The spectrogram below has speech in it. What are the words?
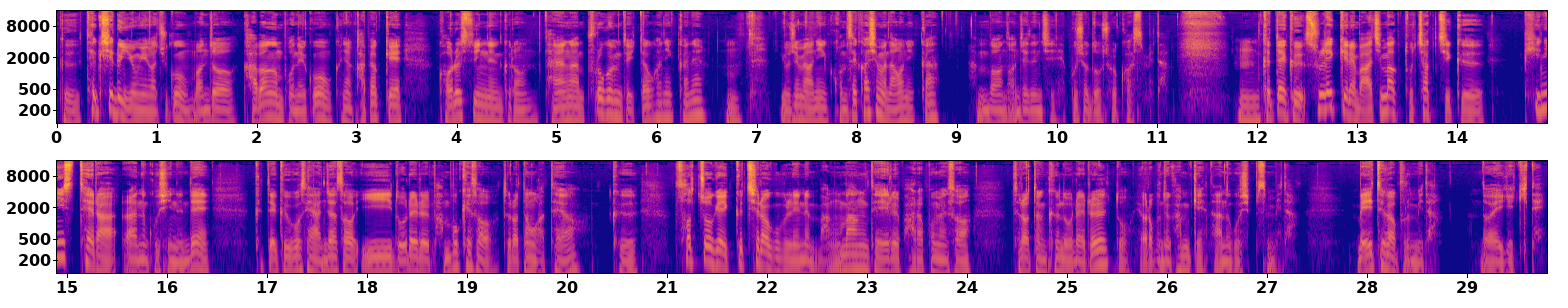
그 택시를 이용해가지고 먼저 가방은 보내고 그냥 가볍게 걸을 수 있는 그런 다양한 프로그램도 있다고 하니까는 음, 요즘에 많이 검색하시면 나오니까 한번 언제든지 해보셔도 좋을 것 같습니다. 음, 그때 그 순례길의 마지막 도착지 그 피니스테라라는 곳이 있는데 그때 그곳에 앉아서 이 노래를 반복해서 들었던 것 같아요. 그 서쪽의 끝이라고 불리는 망망대해를 바라보면서 들었던 그 노래를 또 여러분들과 함께 나누고 싶습니다. 메이트가 부릅니다. 너에게 기대.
